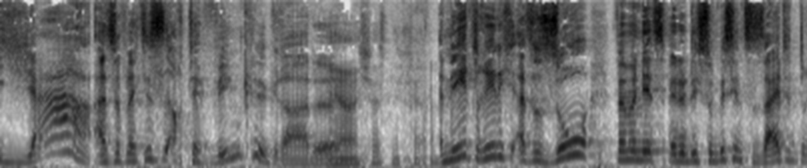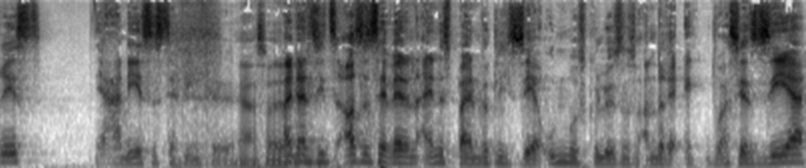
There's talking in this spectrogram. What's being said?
ja, also vielleicht ist es auch der Winkel gerade. ja, ich weiß nicht. Keine Ahnung. Nee, dreh dich, also so, wenn man jetzt, wenn du dich so ein bisschen zur Seite drehst, ja, nee, es ist der Winkel. Ja, es war Weil dann sieht's aus, als wäre dein eines Bein wirklich sehr unmuskulös und das andere, Eck- du hast ja sehr,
